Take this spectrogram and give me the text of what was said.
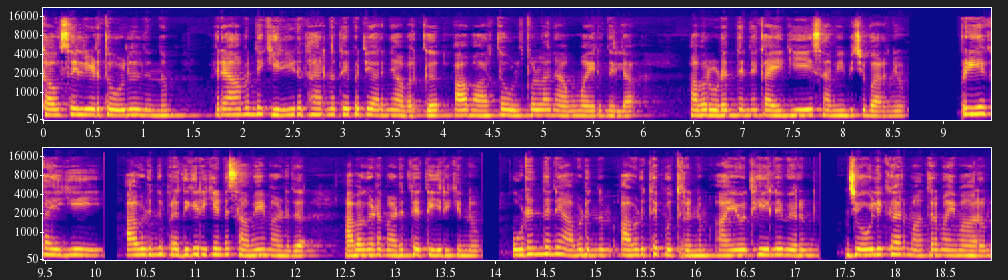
കൗസല്യയുടെ തോഴിൽ നിന്നും രാമന്റെ കിരീടധാരണത്തെപ്പറ്റി അറിഞ്ഞ അവർക്ക് ആ വാർത്ത ഉൾക്കൊള്ളാനാവുമായിരുന്നില്ല. അവർ ഉടൻ തന്നെ കൈകിയെ സമീപിച്ചു പറഞ്ഞു പ്രിയ കൈകിയെ അവിടുന്ന് പ്രതികരിക്കേണ്ട സമയമാണിത്. അപകടം അടുത്തെത്തിയിരിക്കുന്നു. ഉടൻ തന്നെ അവിടുന്നും അവിടുത്തെ പുത്രനും അയോധ്യയിലെ വെറും ജോലിക്കാർ മാത്രമായി മാറും.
